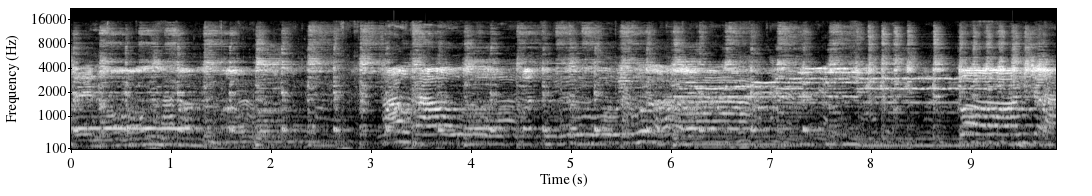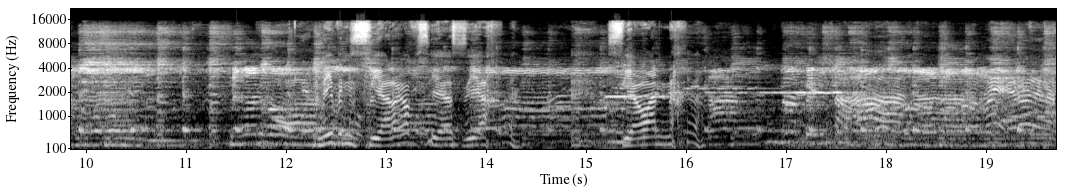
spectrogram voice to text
แต่น้องซ้ำเอาเท้าเท้าประตู เป็นเสียนะครับ เสียเสียเสียวันมาเป็นตาแม่ได้เลยนะ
